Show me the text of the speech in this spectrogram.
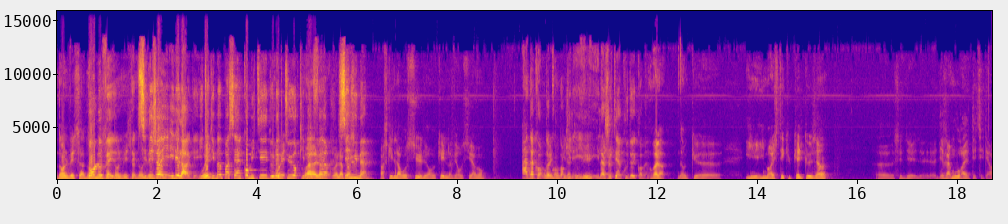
d'enlever ça, d'enlever ça, C'est déjà, il est là. Il ne dit même pas c'est un comité de lecture qui va le faire, c'est lui-même. Parce qu'il l'a reçu, le requin, il l'avait reçu avant. Ah d'accord, d'accord. Donc, il, a jeté un coup d'œil quand même. Voilà. Donc euh, il, il me restait que quelques-uns. Euh, c'est des, des, amourettes, etc.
